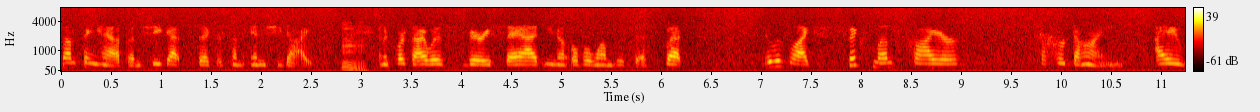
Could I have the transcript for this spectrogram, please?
something happened. She got sick or something, and she died. Mm. And of course, I was very sad, you know, overwhelmed with this. But it was like six months prior to her dying. I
